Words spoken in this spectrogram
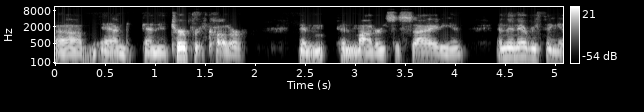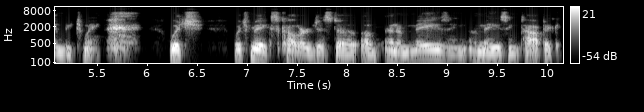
um, and and interpret color in in modern society, and and then everything in between, which which makes color just a, a, an amazing amazing topic.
